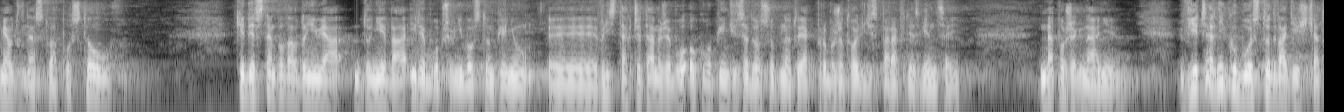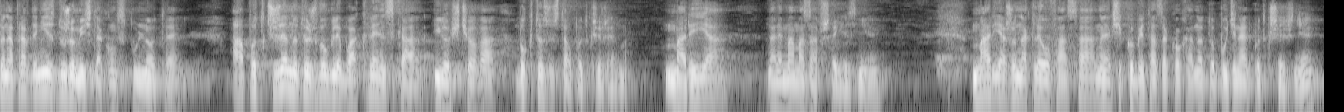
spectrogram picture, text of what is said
Miał dwunastu apostołów. Kiedy wstępował do nieba, do nieba ile było przy niebowstąpieniu? W listach czytamy, że było około 500 osób. No to jak proboszcz odchodzić z parafii, to jest więcej na pożegnanie. W wieczerniku było 120, to naprawdę nie jest dużo mieć taką wspólnotę. A pod krzyżem no to już w ogóle była klęska ilościowa, bo kto został pod krzyżem? Maryja, no ale mama zawsze jest, nie? Maria, żona Kleofasa, no jak się kobieta zakocha, no to pójdzie nawet pod krzyż, nie?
